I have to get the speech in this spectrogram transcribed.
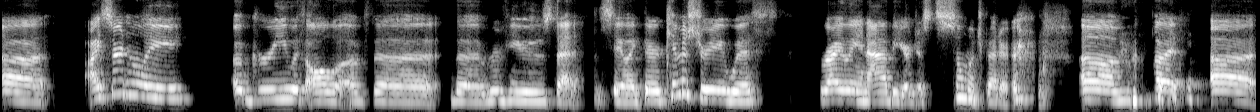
uh, I certainly agree with all of the the reviews that say like their chemistry with Riley and Abby are just so much better. um, but uh,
